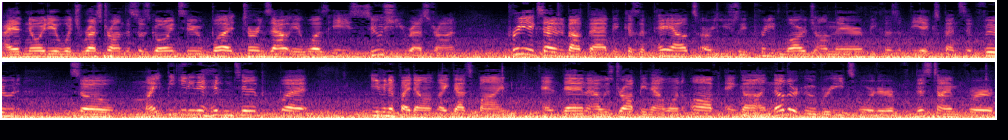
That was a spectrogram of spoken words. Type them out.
I had no idea which restaurant this was going to, but turns out it was a sushi restaurant. Pretty excited about that because the payouts are usually pretty large on there because of the expensive food. So might be getting a hidden tip, but even if I don't, like that's fine. And then I was dropping that one off and got another Uber Eats order, this time for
